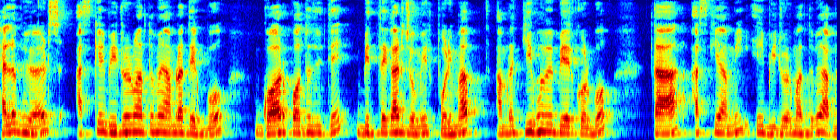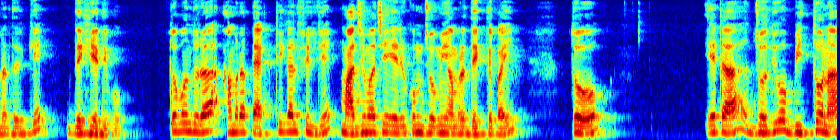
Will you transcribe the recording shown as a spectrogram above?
হ্যালো ভিউয়ার্স আজকের ভিডিওর মাধ্যমে আমরা দেখব গড় পদ্ধতিতে বৃত্তাকার জমির পরিমাপ আমরা কীভাবে বের করব তা আজকে আমি এই ভিডিওর মাধ্যমে আপনাদেরকে দেখিয়ে দেব। তো বন্ধুরা, আমরা প্র্যাকটিক্যাল ফিল্ডে মাঝে মাঝে এরকম জমি আমরা দেখতে পাই। তো এটা যদিও বৃত্ত না,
